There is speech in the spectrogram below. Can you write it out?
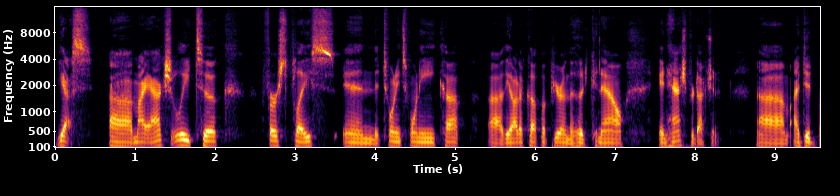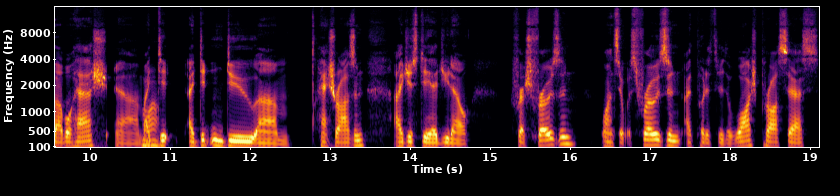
Yes. Um, I actually took first place in the 2020 Cup, uh, the Auto Cup up here on the Hood Canal in hash production. Um, I did bubble hash. Um, I Wow. did. I didn't do um, hash rosin. I just did, you know, fresh frozen. Once it was frozen, I put it through the wash process.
